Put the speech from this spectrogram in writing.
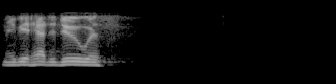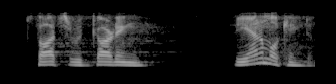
Maybe it had to do with thoughts regarding the animal kingdom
